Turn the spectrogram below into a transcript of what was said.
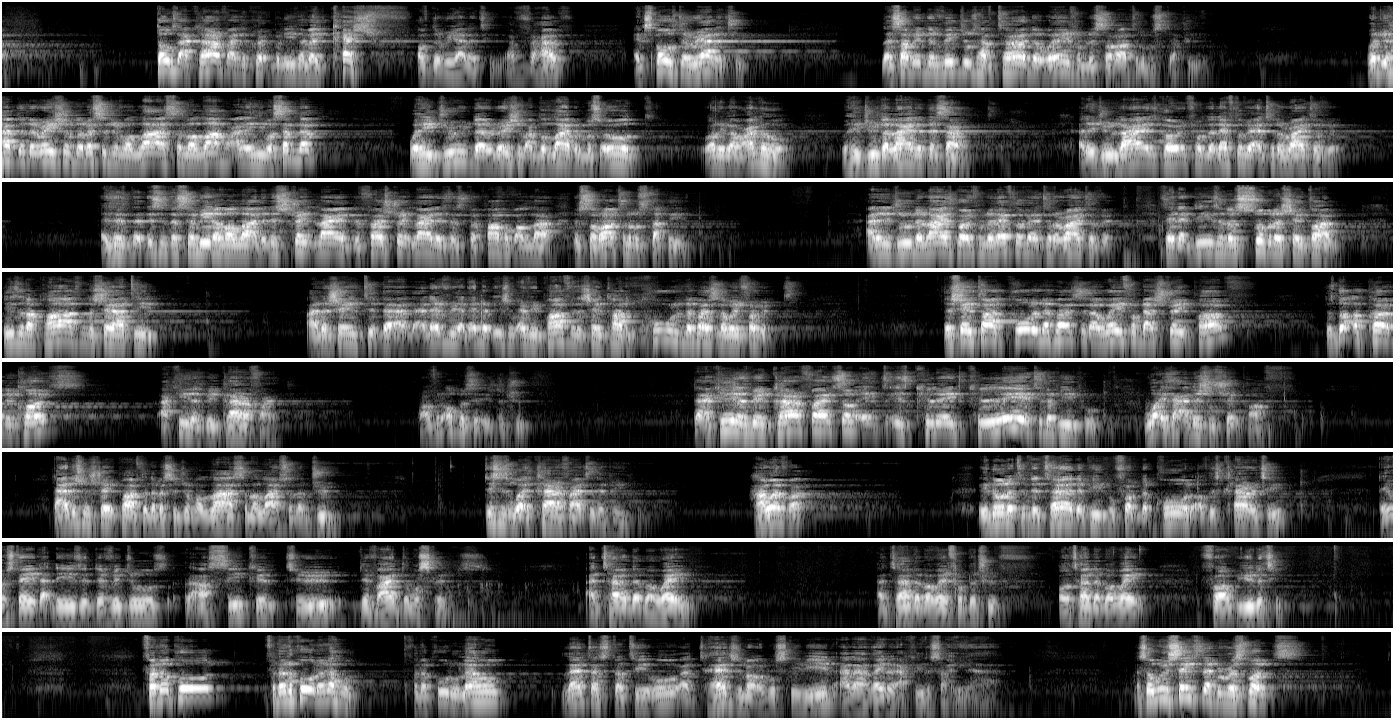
those that clarified the correct belief have made kashf of the reality, have, have exposed the reality. That some individuals have turned away from the Sirat al-Mustaqim. When you have the narration of the Messenger of Allah sallallahu alayhi wasallam, where he drew the narration of Abdullah ibn Mas'ud anhu, where he drew the line in the sand. And he drew lines going from the left of it and to the right of it. It says that this is the of Allah, this straight line, the first straight line is the path of Allah, the Sirat al-Mustaqim. And then he drew the lines going from the left of it and to the right of it, saying that these are the subra shaitan. These are the paths of the shayateen. And the shaitan, and every, at the end of each of every path is the shaitan calling the person away from it. The shaitan calling the person away from that straight path does not occur because Aqidah has been clarified. Rather, the opposite is the truth. The Aqidah has been clarified so it is made clear to the people what is that initial straight path. That initial straight path that the Messenger of Allah sallallahu drew. This is what is clarified to the people. However, in order to deter the people from the call of this clarity, they will state that these individuals are seeking to divide the Muslims and turn them away and turn them away from the truth or turn them away from unity. فنقول فنقول لهم فنقول لهم لا تستطيعوا أن تهاجموا المسلمين على غير العقيدة الصحيحة. And so we say to them in response,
